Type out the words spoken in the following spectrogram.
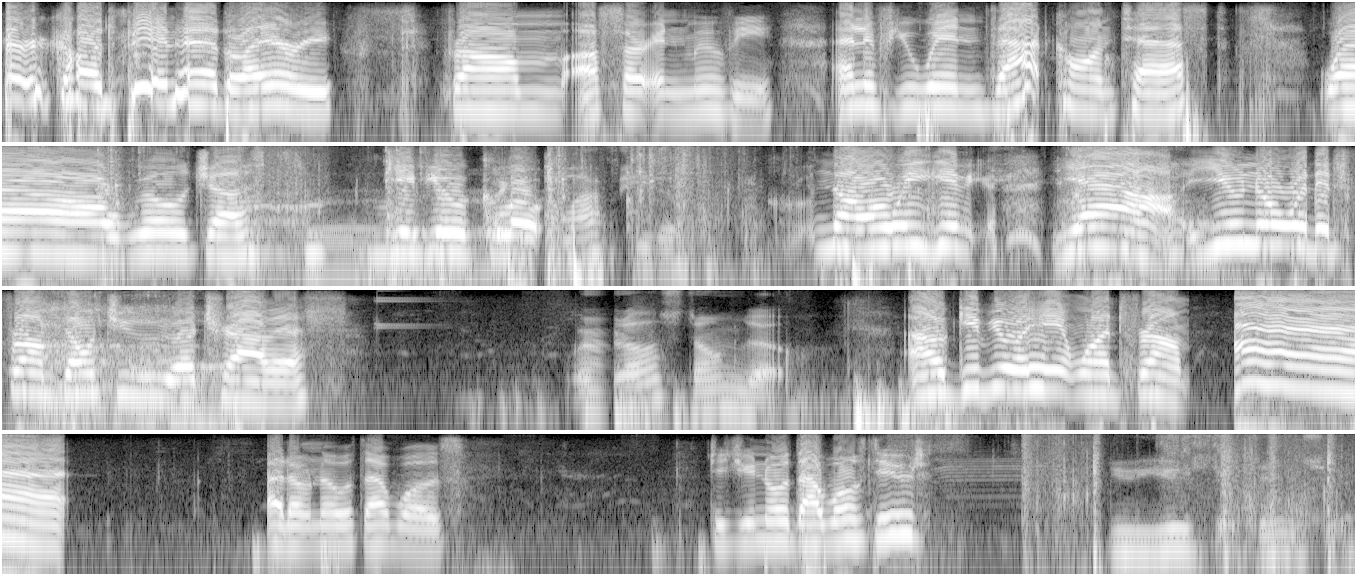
you're called Pinhead Larry from a certain movie, and if you win that contest, well, we'll just give you a glow. Like, laugh at you. No, we give you. Yeah, you know what it's from, don't you, uh, Travis? Where'd all the stone go? I'll give you a hint what it's from. Ah! I don't know what that was. Did you know what that was, dude? You used it, didn't you?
